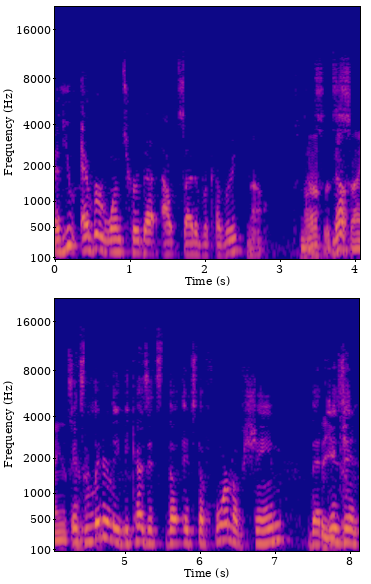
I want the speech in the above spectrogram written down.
Have you ever once heard that outside of recovery? no. It's, not, it's No, saying. It's, it's literally because it's the it's the form of shame that That you- isn't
